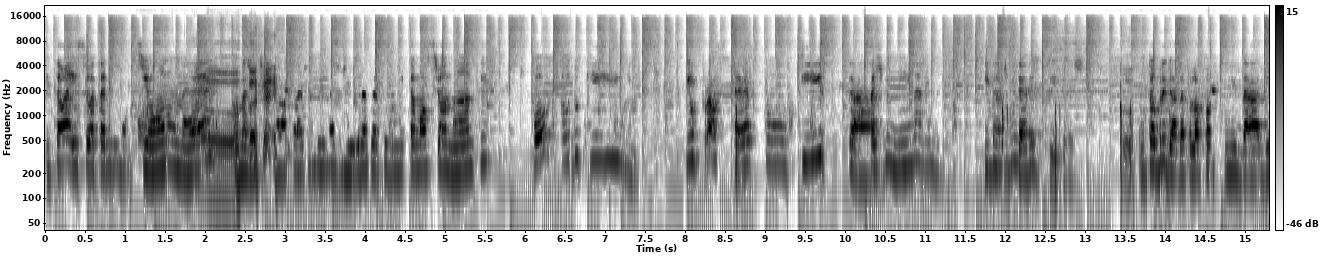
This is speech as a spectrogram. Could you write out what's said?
Então é isso, eu até me emociono, né? Oh. Quando a gente fala com as meninas negras, é tudo muito emocionante por tudo que, que o processo tira as meninas e das mulheres negras. Muito obrigada pela oportunidade,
